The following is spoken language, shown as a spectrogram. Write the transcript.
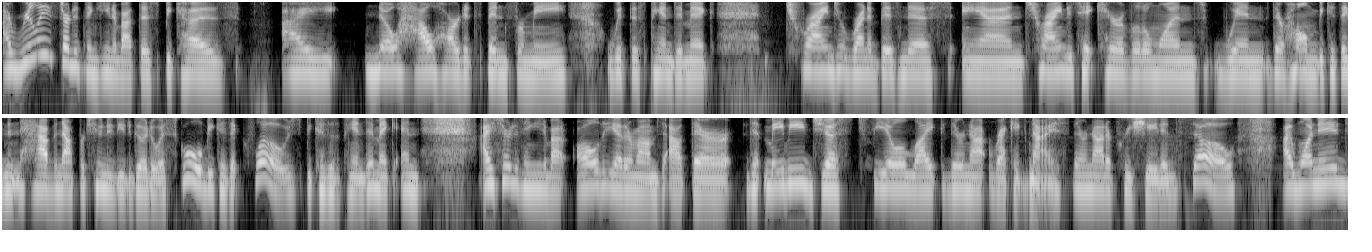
I really started thinking about this because I know how hard it's been for me with this pandemic trying to run a business and trying to take care of little ones when they're home because they didn't have an opportunity to go to a school because it closed because of the pandemic. And I started thinking about all the other moms out there that maybe just feel like they're not recognized, they're not appreciated. So I wanted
